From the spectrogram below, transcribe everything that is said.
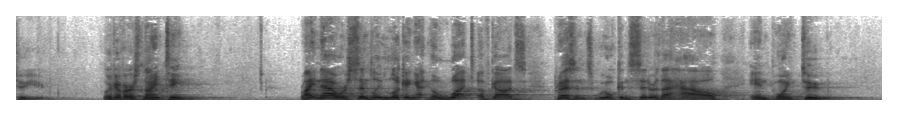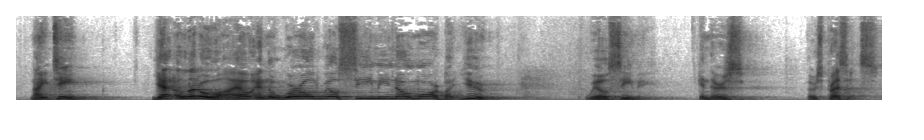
to you. Look at verse 19. Right now, we're simply looking at the what of God's presence. We'll consider the how in point two. 19. Yet a little while, and the world will see me no more, but you will see me. And there's, there's presence.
